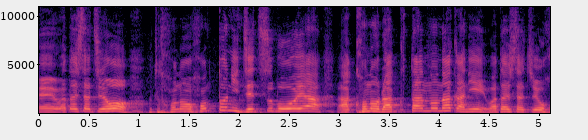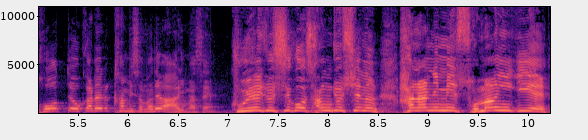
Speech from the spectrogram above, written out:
えー私たちをこの本当に絶望やあこの落胆の中に私たちを放っておかれる神様ではありません 구해 주시고 상 주시는 하나님이 소망이기에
